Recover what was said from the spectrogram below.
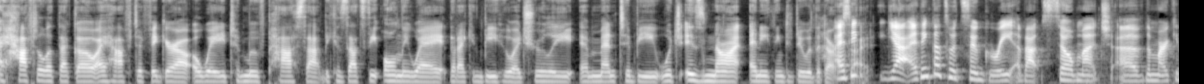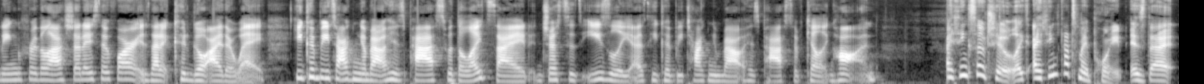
i have to let that go i have to figure out a way to move past that because that's the only way that i can be who i truly am meant to be which is not anything to do with the dark I side think, yeah, I think that's what's so great about so much of the marketing for The Last Jedi so far is that it could go either way. He could be talking about his past with the light side just as easily as he could be talking about his past of killing Han. I think so too. Like, I think that's my point is that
